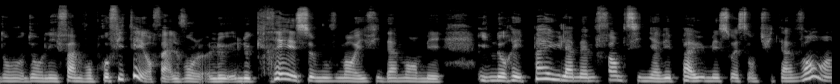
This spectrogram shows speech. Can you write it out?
dont, dont, les femmes vont profiter. Enfin, elles vont le, créer, ce mouvement, évidemment, mais il n'aurait pas eu la même forme s'il n'y avait pas eu mai 68 avant. Hein.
